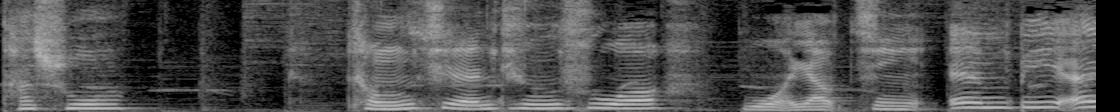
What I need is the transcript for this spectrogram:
他说：“从前听说我要进 NBA，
